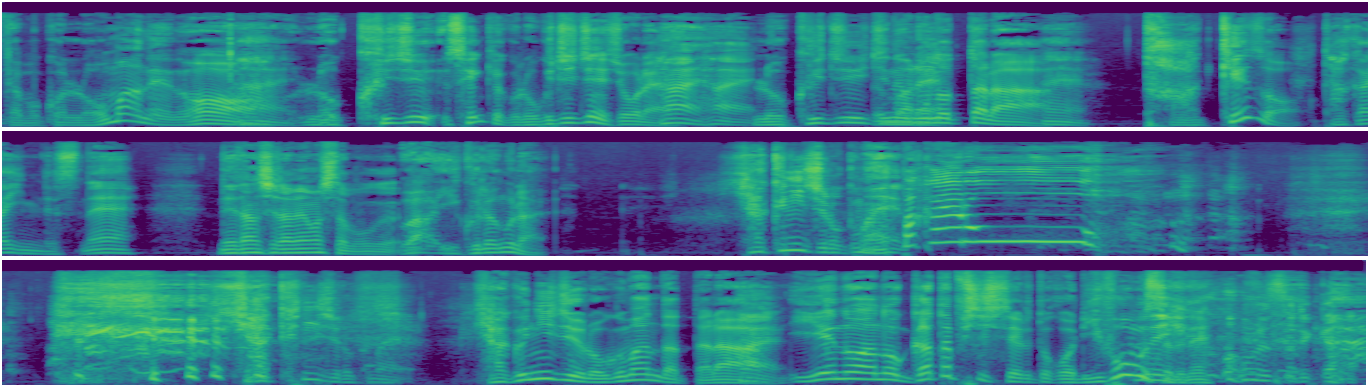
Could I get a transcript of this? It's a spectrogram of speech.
でもこれロマネのはい。60 1961年でしょ俺。はいはい。61年も乗ったらええ高えぞ。高いんですね。値段調べました僕。わいくらぐらい？126万円。バカ野郎126 万円126万だったらはい。家のあのガタピシしてるとこリフォームするね。リフォームするか。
